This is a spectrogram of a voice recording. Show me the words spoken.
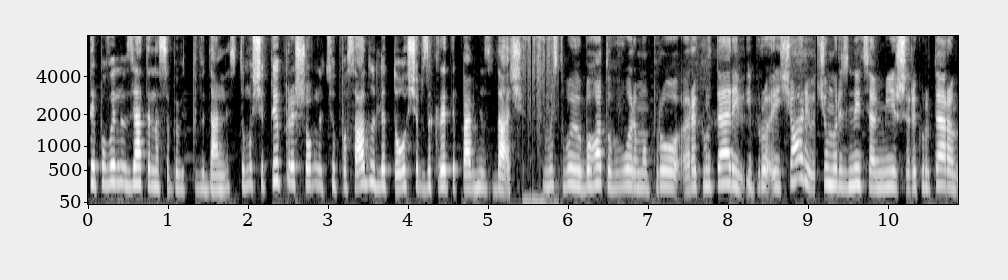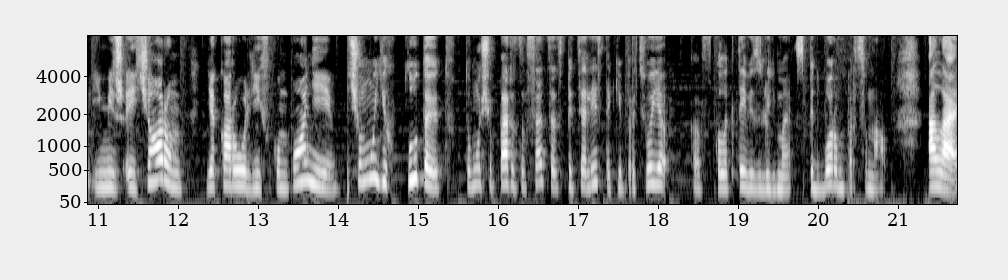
ти повинен взяти на себе відповідальність, тому що ти прийшов на цю посаду для того, щоб закрити певні задачі. Ми з тобою багато говоримо про рекрутерів і про HR. В чому різниця між рекрутером і між HR? Яка роль їх в компанії? Чому їх плутають? Тому що, перш за все, це спеціаліст, який працює в колективі з людьми, з підбором персоналу. Але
